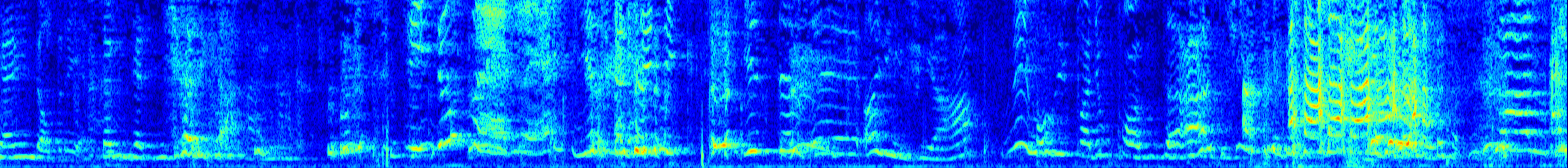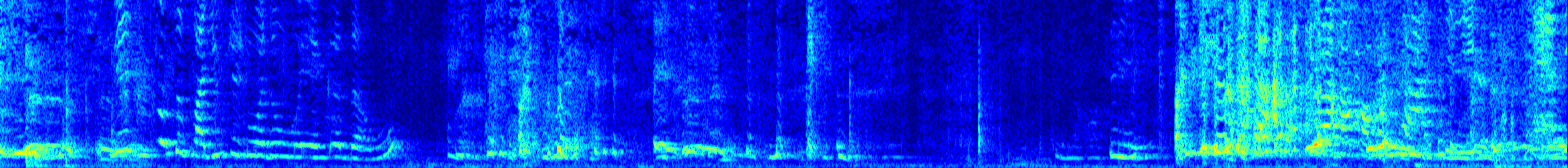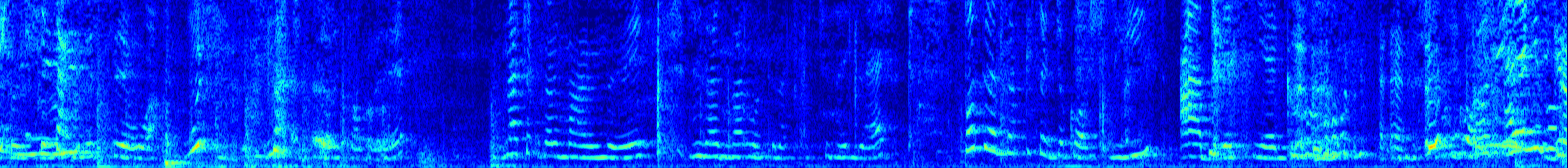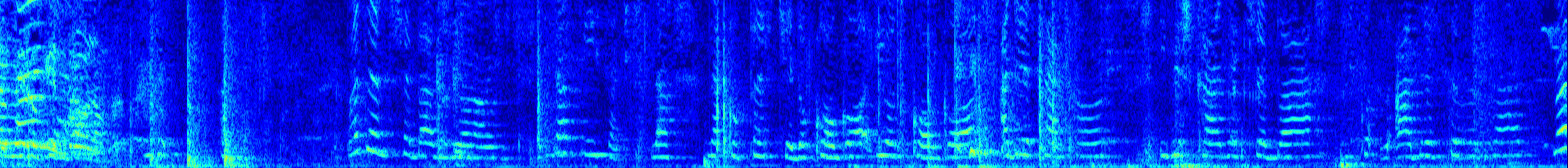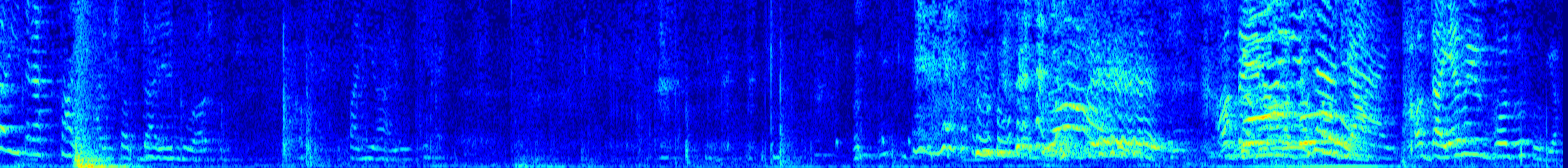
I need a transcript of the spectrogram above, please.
Dzień dobry, jestem dziennikarka. Dzień dobry! Jestem dziennik... Jestem y, Oliwia. Miło mi panią poznać. Normalny, że za dwa złote na przykład, czy za ileś. Potem napisać do kogoś list, adres niego. Ale nie rock'n'rolla. Potem trzeba wziąć i napisać na, na kopercie do kogo i od kogo, adresator i mieszkanie trzeba, adres trzeba 我都输掉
